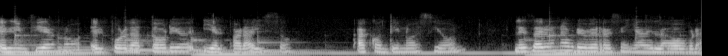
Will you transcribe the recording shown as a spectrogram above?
el infierno, el purgatorio y el paraíso. A continuación, les daré una breve reseña de la obra.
